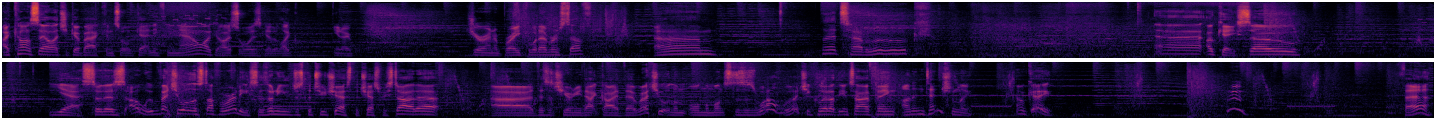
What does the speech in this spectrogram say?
I can't say I'll actually go back and sort of get anything now. I just always get it like, you know, during a break or whatever and stuff. Um, let's have a look. Uh, okay, so... Yeah, so there's... Oh, we've actually all the stuff already. So there's only just the two chests. The chest we started at. Uh, there's actually only that guy there. We're actually all the, all the monsters as well. We've actually cleared out the entire thing unintentionally. Okay. Hmm. Fair.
